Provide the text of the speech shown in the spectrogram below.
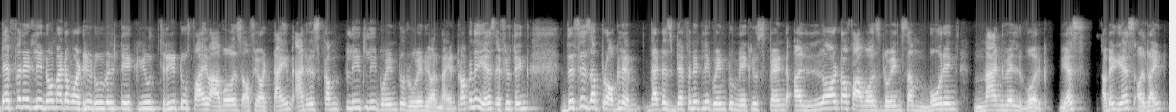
definitely no matter what you do, will take you three to five hours of your time and it is completely going to ruin your night? Drop in a yes if you think this is a problem that is definitely going to make you spend a lot of hours doing some boring manual work. Yes? A big yes? All right.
